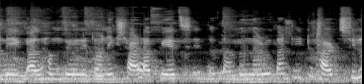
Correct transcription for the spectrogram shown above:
অনেক আলহামদুলিল্লাহ এটা অনেক সাড়া পেয়েছে। তো তামিলনাড়ু গানটা একটু হার্ড ছিল।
